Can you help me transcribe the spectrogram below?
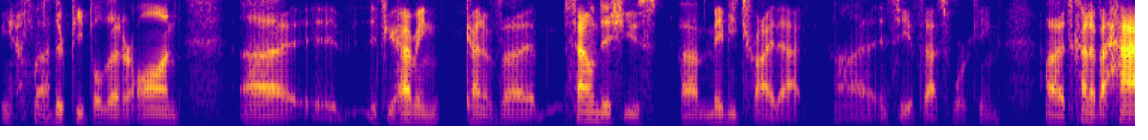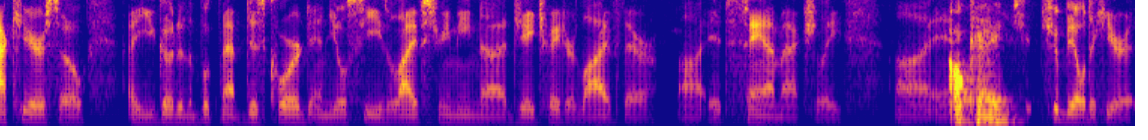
you know, other people that are on, uh, if you're having kind of uh, sound issues, uh, maybe try that uh, and see if that's working. Uh, it's kind of a hack here. So uh, you go to the Bookmap Discord and you'll see the live streaming uh, JTrader live there. Uh, it's Sam actually, and okay you sh- should be able to hear it.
